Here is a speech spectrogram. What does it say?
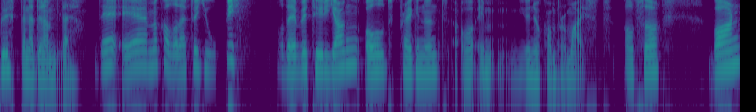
gruppene du nevnte? Det er, Vi kaller det for JOPI. Og det betyr Young, Old, Pregnant og Immunocompromised. Altså barn,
